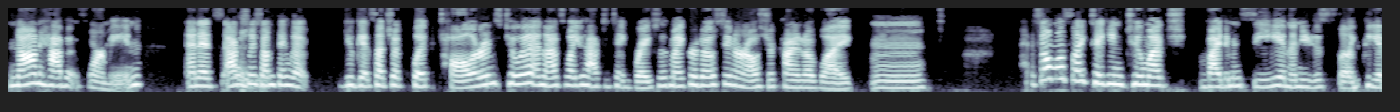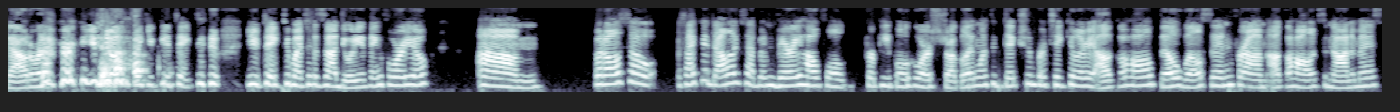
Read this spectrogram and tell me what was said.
non-habit forming. And it's actually Hmm. something that you get such a quick tolerance to it. And that's why you have to take breaks with microdosing, or else you're kind of like, mm, it's almost like taking too much vitamin C and then you just like pee it out or whatever. You know, it's like you can take you take too much, it's not doing anything for you. Um, but also psychedelics have been very helpful for people who are struggling with addiction, particularly alcohol. Bill Wilson from Alcoholics Anonymous,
